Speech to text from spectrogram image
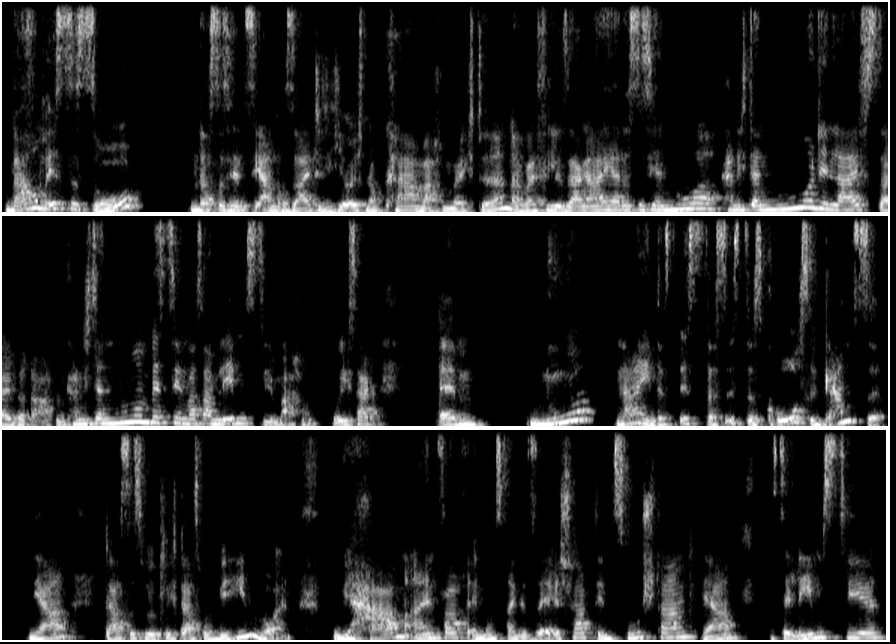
Warum ist es so? Und das ist jetzt die andere Seite, die ich euch noch klar machen möchte, na, weil viele sagen, ah ja, das ist ja nur, kann ich dann nur den Lifestyle beraten? Kann ich dann nur ein bisschen was am Lebensstil machen? Wo ich sage, ähm, nur? Nein, das ist, das ist das große Ganze. Ja, das ist wirklich das, wo wir hinwollen. Und wir haben einfach in unserer Gesellschaft den Zustand, ja, dass der Lebensstil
